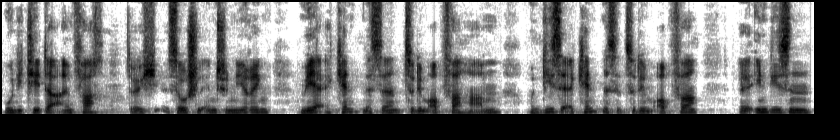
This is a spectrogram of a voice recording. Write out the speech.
wo die Täter einfach durch Social Engineering mehr Erkenntnisse zu dem Opfer haben und diese Erkenntnisse zu dem Opfer in diesen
